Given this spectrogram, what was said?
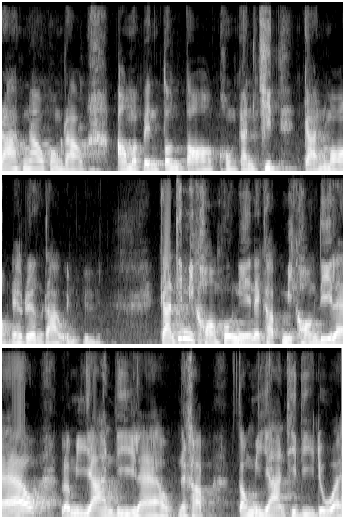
รากเหง้าของเรา เอามาเป็นต้นตอของการคิดการมองในเรื่องราวอื่น การที่มีของพวกนี้นะครับมีของดีแล้ว เรามีย่านดีแล้วนะครับต้องมีย่านที่ดีด้วย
